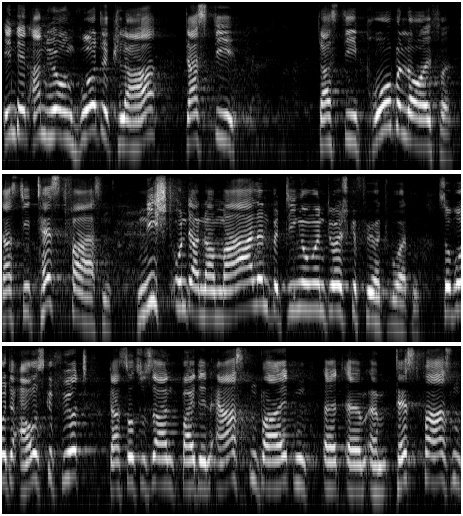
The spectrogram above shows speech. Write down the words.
in den Anhörungen wurde klar, dass die, Probeläufe, dass die Testphasen nicht unter normalen Bedingungen durchgeführt wurden. So wurde ausgeführt, dass sozusagen bei den ersten beiden äh, äh, ähm, Testphasen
